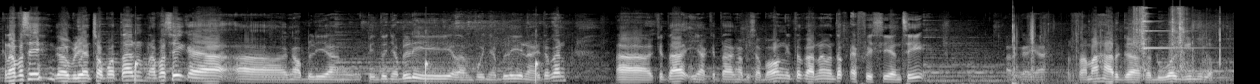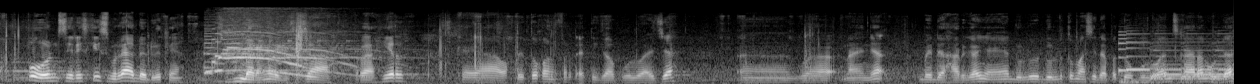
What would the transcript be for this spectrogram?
kenapa sih nggak beli yang copotan? Kenapa sih kayak eh, nggak beli yang pintunya beli, lampunya beli? Nah itu kan eh, kita ya kita nggak bisa bohong itu karena untuk efisiensi harga ya. Pertama harga, kedua gini loh. Pun si Rizky sebenarnya ada duitnya. Barangnya lagi susah. Terakhir kayak waktu itu convert E30 aja eh, gua nanya beda harganya ya. Dulu dulu tuh masih dapat 20-an, sekarang udah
